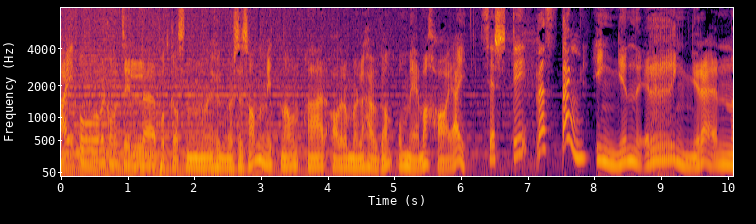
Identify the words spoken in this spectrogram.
Hei og velkommen til podkasten Hun vs. han. Mitt navn er Adrian Mølle Haugan, og med meg har jeg Kjersti Vesteng. ingen ringere enn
